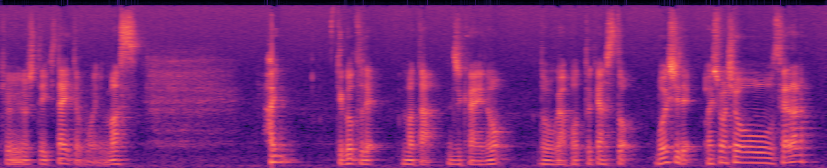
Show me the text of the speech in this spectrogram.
共有していきたいと思います。はい。ということで、また次回の動画、ポッドキャスト、 Voicy でお会いしましょう。さよなら。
